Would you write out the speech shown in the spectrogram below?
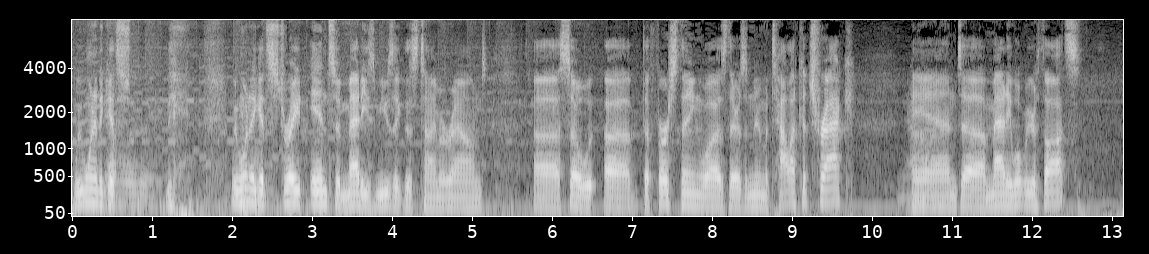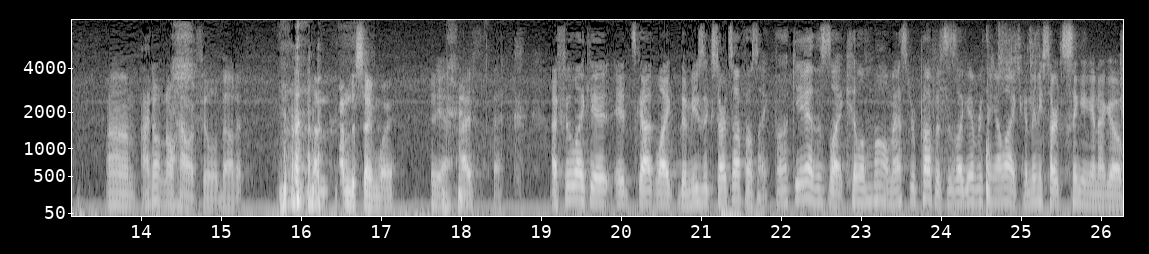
we wanted to get we wanted to get straight into Maddie's music this time around. Uh, so uh, the first thing was there's a new Metallica track, and uh, Maddie, what were your thoughts? Um, I don't know how I feel about it. I'm, I'm the same way. Yeah, I, I feel like it. It's got like the music starts off. I was like, "Fuck yeah, this is like Kill 'Em All, Master Puppets. This is like everything I like." And then he starts singing, and I go,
